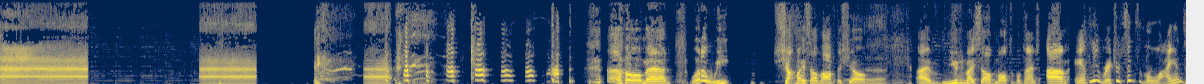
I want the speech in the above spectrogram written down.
Ah. Ah. Ah. Oh man, what a week! Shut myself off the show. I've muted myself multiple times. Um, Anthony Richardson to the Lions.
